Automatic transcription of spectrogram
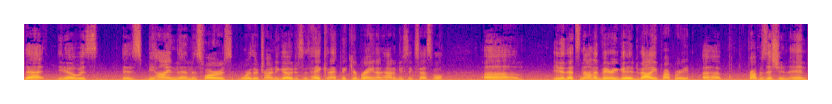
that you know is is behind them as far as where they're trying to go. Just says, "Hey, can I pick your brain on how to be successful?" Um, you know, that's not a very good value proper, uh, proposition. And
